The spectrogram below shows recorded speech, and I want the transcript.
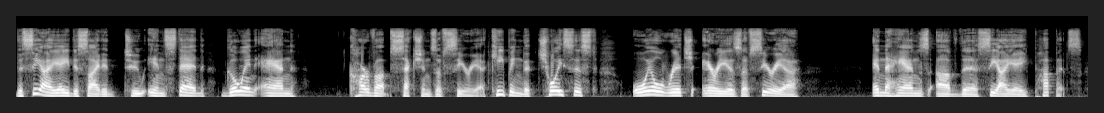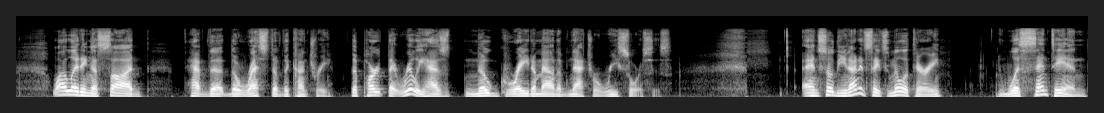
the CIA decided to instead go in and carve up sections of Syria, keeping the choicest oil rich areas of Syria in the hands of the CIA puppets, while letting Assad have the, the rest of the country, the part that really has no great amount of natural resources. And so the United States military was sent in,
